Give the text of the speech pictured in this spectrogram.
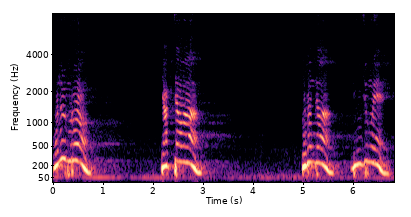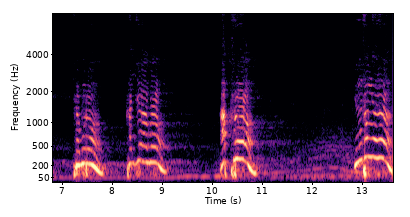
오늘부로 약자와 노동자 민중의 적으로 간주하고 앞으로 윤석열은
